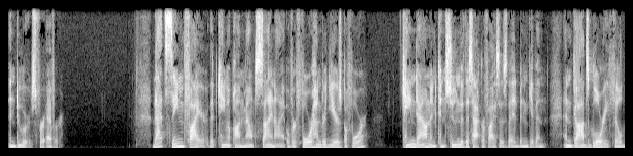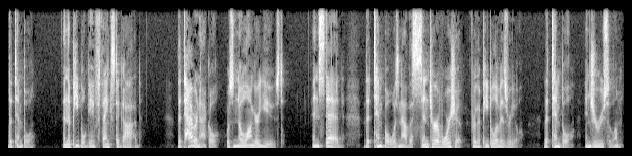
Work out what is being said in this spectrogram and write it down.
endures forever. That same fire that came upon Mount Sinai over 400 years before came down and consumed the sacrifices that had been given, and God's glory filled the temple. And the people gave thanks to God. The tabernacle was no longer used. Instead, the temple was now the center of worship for the people of Israel, the temple in Jerusalem.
